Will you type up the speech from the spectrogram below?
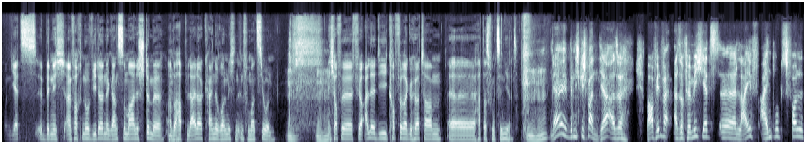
Und jetzt bin ich einfach nur wieder eine ganz normale Stimme, mhm. aber habe leider keine räumlichen Informationen. Mhm. mhm. Ich hoffe, für alle, die Kopfhörer gehört haben, äh, hat das funktioniert. Mhm. Ja, bin ich gespannt. Ja, also war auf jeden Fall, also für mich jetzt äh, live eindrucksvoll.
